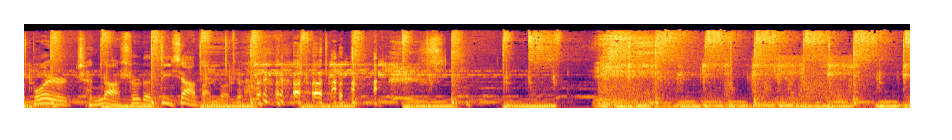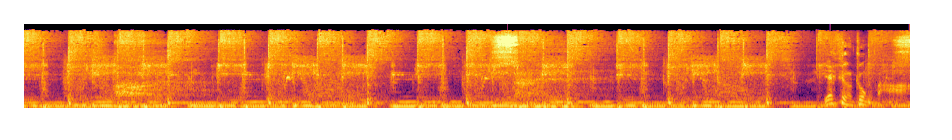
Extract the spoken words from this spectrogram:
这不会是陈大师的地下版本吧？也挺重的啊。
